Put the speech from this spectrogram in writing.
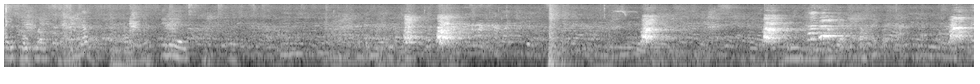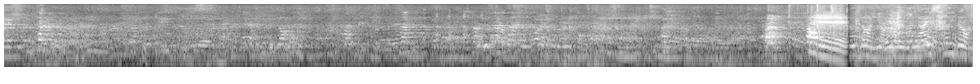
I just hope like. It is. Yeah. Nicely done, young lady. Nicely done.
